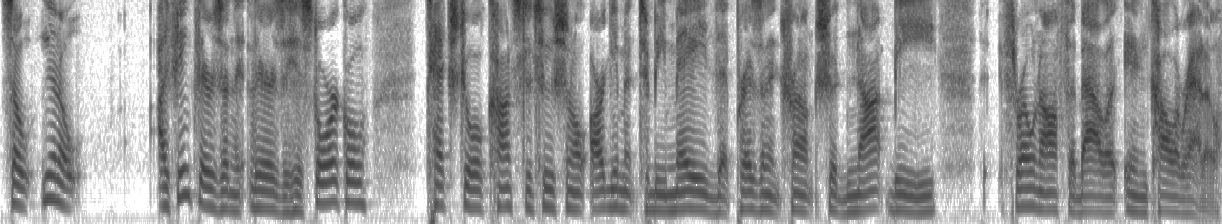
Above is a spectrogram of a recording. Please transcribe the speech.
So, you know, I think there's an there's a historical, textual, constitutional argument to be made that President Trump should not be thrown off the ballot in Colorado.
